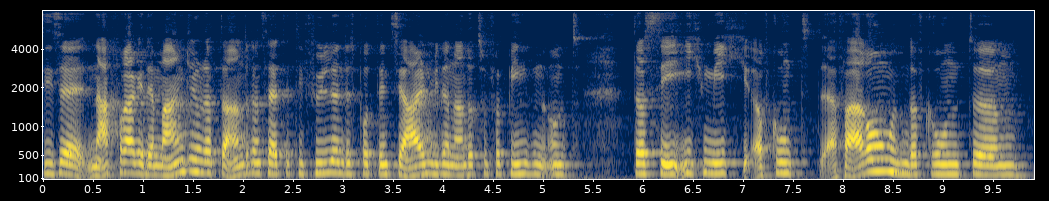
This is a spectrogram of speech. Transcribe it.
diese Nachfrage der Mangel und auf der anderen Seite die Fülle und das Potenzial miteinander zu verbinden. Und da sehe ich mich aufgrund der Erfahrung und aufgrund ähm, äh,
